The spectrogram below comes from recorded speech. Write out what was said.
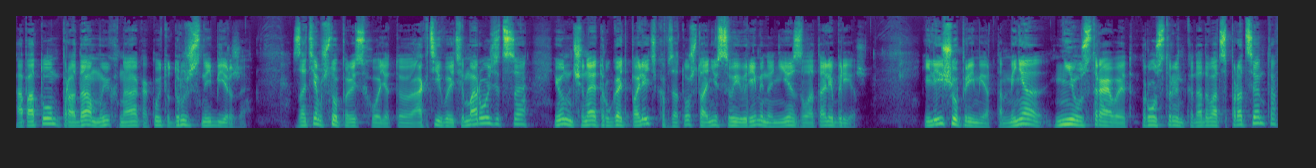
а потом продам их на какой-то дружественной бирже. Затем что происходит? Э, активы эти морозятся, и он начинает ругать политиков за то, что они своевременно не залатали брешь. Или еще пример. Там, меня не устраивает рост рынка на 20%.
